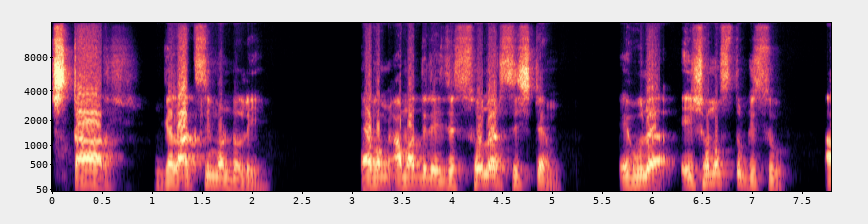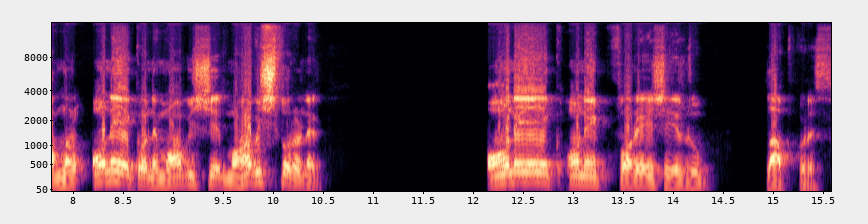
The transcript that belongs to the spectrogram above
স্টার গ্যালাক্সি মণ্ডলী এবং আমাদের এই যে সোলার সিস্টেম, এগুলা, এই সমস্ত কিছু আপনার অনেক অনেক মহাবিশ্বে, মহাবিস্ফোরণের অনেক অনেক পরে এসে রূপ লাভ করেছে।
